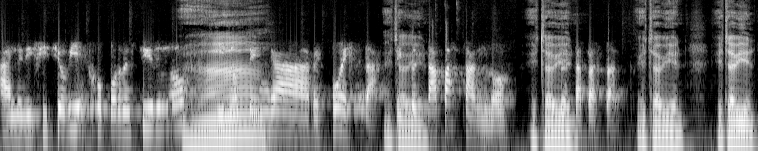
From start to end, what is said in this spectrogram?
al edificio viejo, por decirlo, y no ah. tenga respuesta. Está Esto está pasando. Está bien. Está pasando. Está bien, está bien.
